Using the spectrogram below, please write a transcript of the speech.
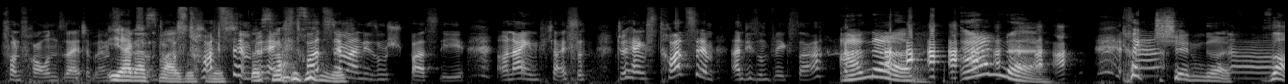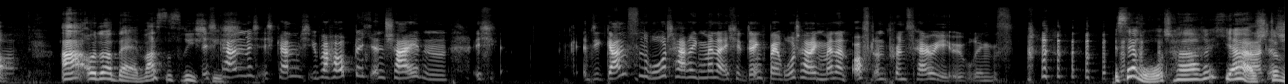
von Frauenseite beim Ja, Sex? das Und du weiß ich trotzdem, nicht. du Das weiß hängst trotzdem nicht. an diesem Spasti. Oh nein, scheiße. Du hängst trotzdem an diesem Wichser. Anne! Anne! Kriegt schön Griff. So. A oder B, was ist richtig? Ich kann mich, ich kann mich überhaupt nicht entscheiden. Ich, die ganzen rothaarigen Männer, ich denke bei rothaarigen Männern oft an Prince Harry übrigens. Ist der rothaarig? Ja, Ja, das ist stimmt.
